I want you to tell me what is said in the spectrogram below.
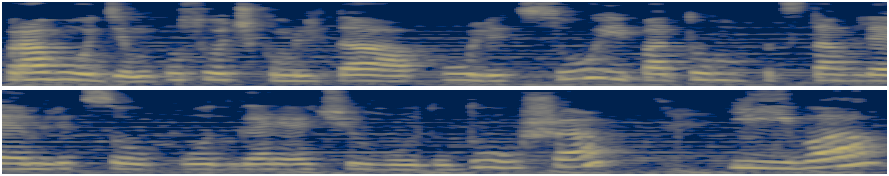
проводим кусочком льда по лицу и потом подставляем лицо под горячую воду душа, либо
